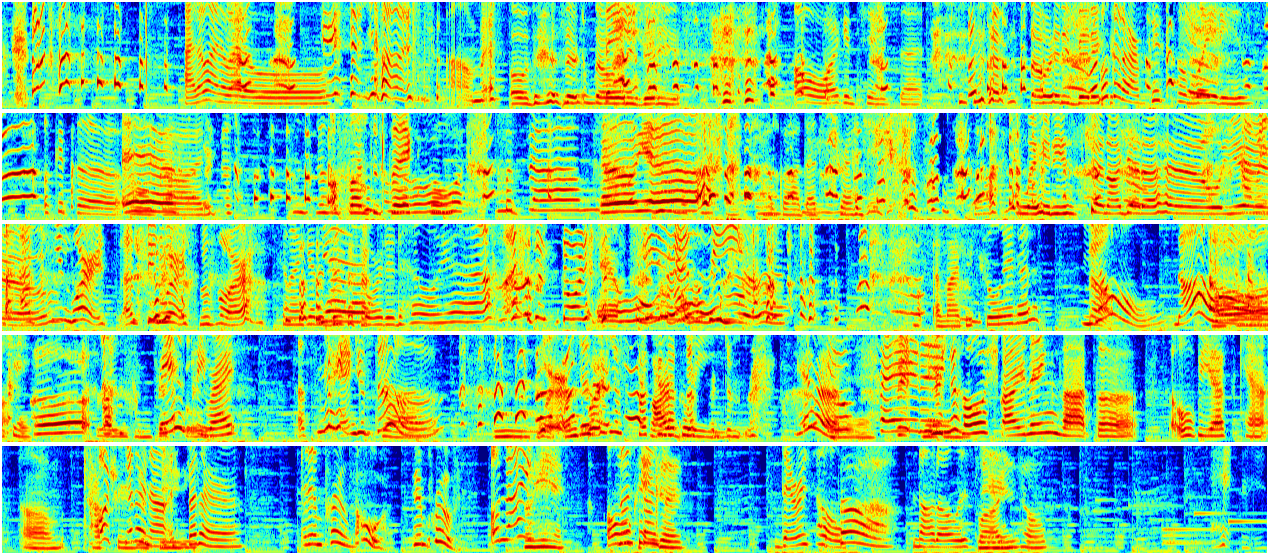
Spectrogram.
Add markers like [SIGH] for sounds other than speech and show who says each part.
Speaker 1: fuck! Hello, hello, hello. yes. Oh, man. oh, there,
Speaker 2: there's so
Speaker 1: itty bitty. [LAUGHS]
Speaker 2: oh, I can change that. [LAUGHS]
Speaker 1: they're so itty bitty.
Speaker 2: Look at our pixel ladies. Look at the. Oh
Speaker 3: eh, oh
Speaker 2: god.
Speaker 3: Just, just a bunch oh, no. of pixels.
Speaker 1: Madame.
Speaker 2: Oh god, that's tragic. [LAUGHS] oh god.
Speaker 1: Ladies, can I get a hell yeah?
Speaker 4: I mean, I've seen worse. I've seen worse before.
Speaker 2: Can I get a
Speaker 3: Yeah.
Speaker 2: distorted hell yeah? [LAUGHS]
Speaker 4: Distorted.
Speaker 3: Hell yeah!
Speaker 5: Am I pixelated?
Speaker 4: No.
Speaker 2: No.
Speaker 4: No.
Speaker 5: Oh, okay.
Speaker 3: Uh,
Speaker 5: Fancy, right?
Speaker 2: A
Speaker 4: You
Speaker 2: extra.
Speaker 3: we're,
Speaker 5: I'm just
Speaker 3: we're just stuck in a different dim- Yeah.
Speaker 5: Yeah.
Speaker 3: They- They're so shining that the, the OBS can't um
Speaker 4: Oh, it's
Speaker 3: capture
Speaker 4: better
Speaker 3: your
Speaker 4: now. It's better. It improved.
Speaker 1: Oh, it improved.
Speaker 4: Oh,
Speaker 3: Oh
Speaker 4: nice.
Speaker 3: yeah,
Speaker 2: Oh,
Speaker 4: Nice,
Speaker 2: okay.
Speaker 3: good.
Speaker 2: There is hope. Not all is lost.
Speaker 3: There is
Speaker 2: lost.
Speaker 3: hope.
Speaker 4: There is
